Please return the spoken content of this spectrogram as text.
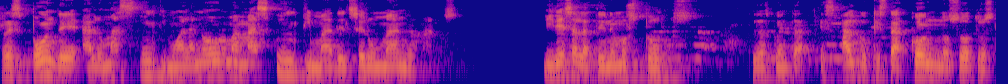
responde a lo más íntimo, a la norma más íntima del ser humano, hermanos. Y de esa la tenemos todos. ¿Te das cuenta? Es algo que está con nosotros.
